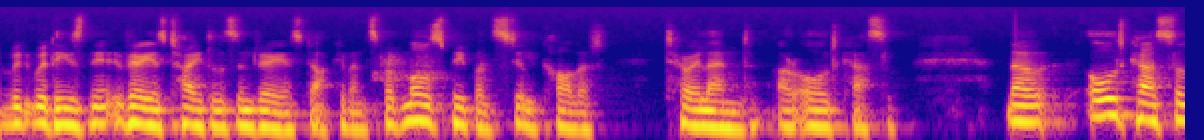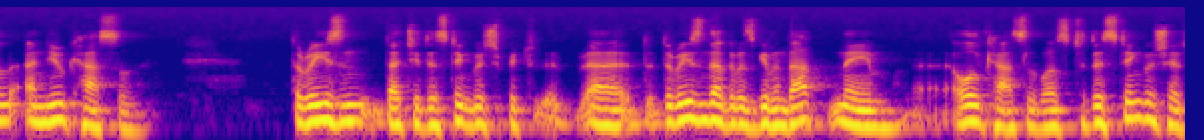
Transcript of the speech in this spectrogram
with, with, these various titles in various documents, but most people still call it Terryland or Old Castle. Now, Old Castle and New Castle the reason that you distinguish uh, the reason that it was given that name, uh, Old Castle, was to distinguish it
